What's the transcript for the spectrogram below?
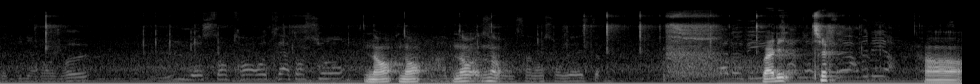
peut devenir dangereux. Le centre en retrait, attention. Non, non, Ah, non, non. Bah, allez, tire. Oh.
